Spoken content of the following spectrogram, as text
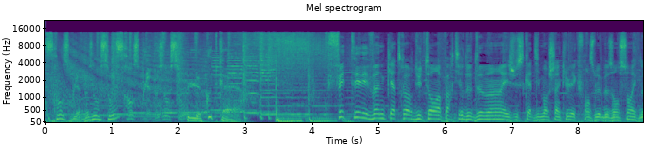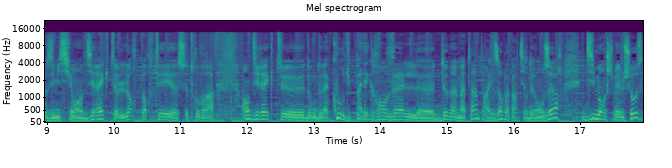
France Bleu Besançon. France Bleu Besançon. Le coup de cœur. Fêtez les 24 heures du temps à partir de demain et jusqu'à dimanche inclus avec France Bleu Besançon avec nos émissions en direct. Laure Porté euh, se trouvera en direct euh, donc de la cour du Palais Granvel euh, demain matin par exemple à partir de 11h. Dimanche même chose.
